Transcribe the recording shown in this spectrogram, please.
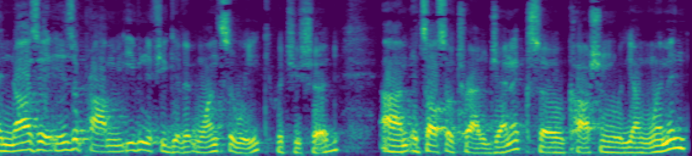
and nausea is a problem even if you give it once a week, which you should. Um, it's also teratogenic, so caution with young women,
